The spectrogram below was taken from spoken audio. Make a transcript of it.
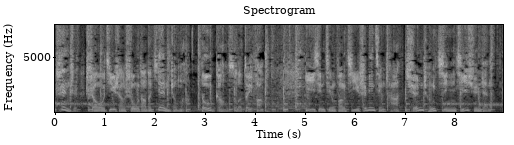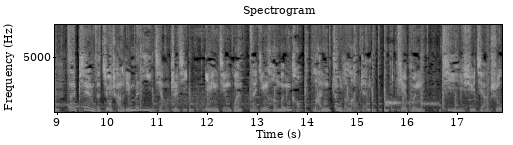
甚至手机上收到的验证码，都告诉了对方。宜兴警方几十名警察全程紧急寻人，在骗子就差临门一脚之际，一名警官在银行门口拦住了老人。铁坤继续讲述：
